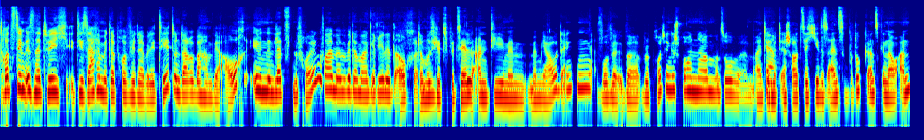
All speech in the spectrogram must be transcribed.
Trotzdem ist natürlich die Sache mit der Profitabilität und darüber haben wir auch in den letzten Folgen vor allem immer wieder mal geredet. Auch da muss ich jetzt speziell an die Mem Memjau denken, wo wir über Reporting gesprochen haben und so. Meinte ja. mit, er schaut sich jedes einzelne Produkt ganz genau an.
